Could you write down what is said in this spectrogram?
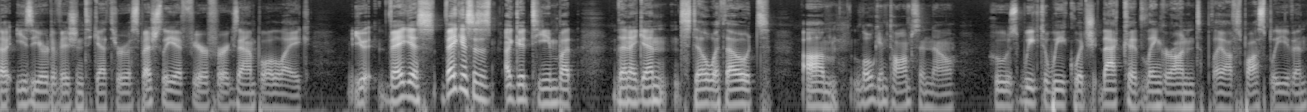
a easier division to get through, especially if you're, for example, like you Vegas. Vegas is a good team, but then again, still without um, Logan Thompson now, who's week to week, which that could linger on into playoffs, possibly even.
